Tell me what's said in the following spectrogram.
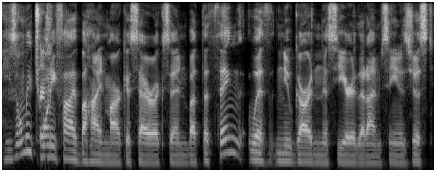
He's only 25 behind Marcus Ericsson, but the thing with Newgarden this year that I'm seeing is just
